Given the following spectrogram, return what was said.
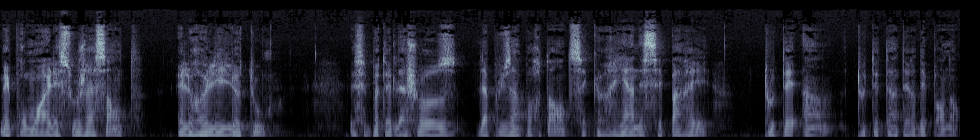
mais pour moi, elle est sous-jacente. Elle relie le tout. Et c'est peut-être la chose la plus importante, c'est que rien n'est séparé, tout est un, tout est interdépendant.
